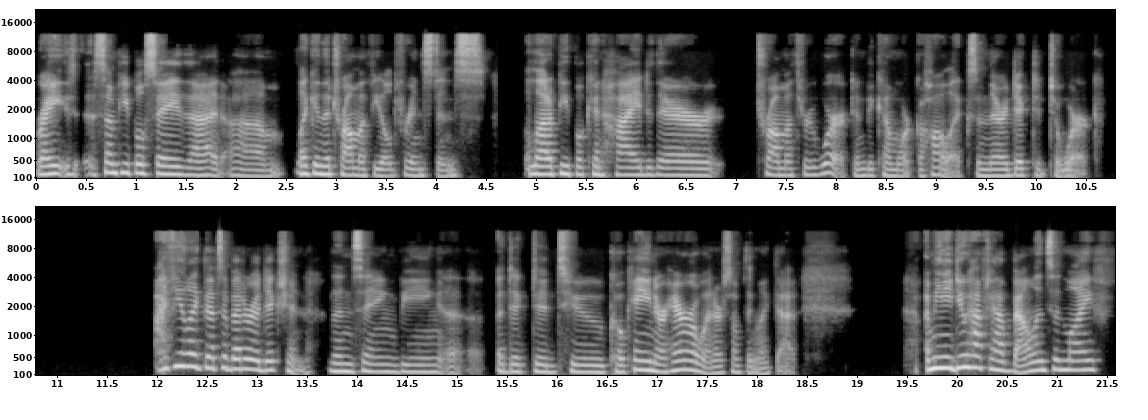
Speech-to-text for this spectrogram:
right? Some people say that um, like in the trauma field for instance a lot of people can hide their trauma through work and become workaholics and they're addicted to work. I feel like that's a better addiction than saying being uh, addicted to cocaine or heroin or something like that. I mean you do have to have balance in life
